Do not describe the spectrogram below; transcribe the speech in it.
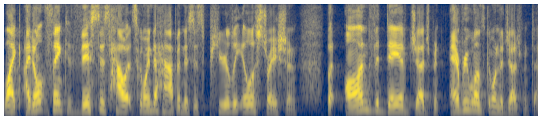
Like, I don't think this is how it's going to happen. This is purely illustration. But on the day of judgment, everyone's going to Judgment Day.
